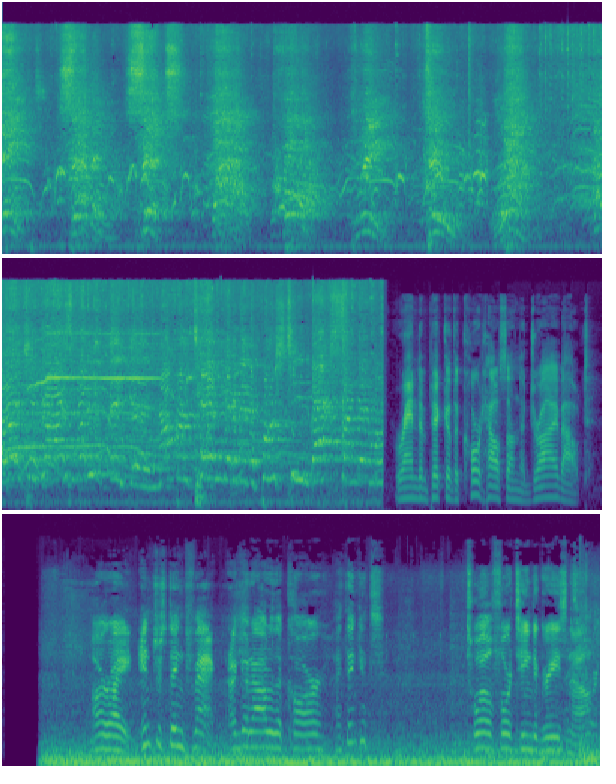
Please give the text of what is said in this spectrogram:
8, 7, 6, 5, 4, 3, 2, 1. All right, you guys, what are you thinking? Number 10 going to be the first team back Sunday morning. Random pick of the courthouse on the drive out. All right, interesting fact. I got out of the car. I think it's 12, 14 degrees now. Okay,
